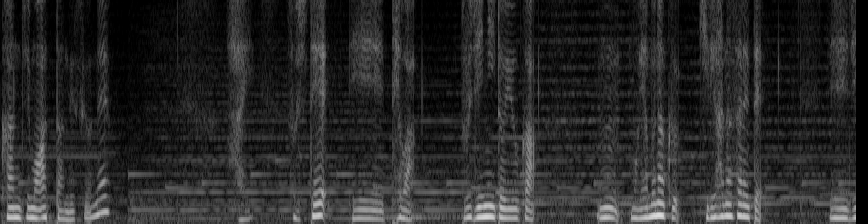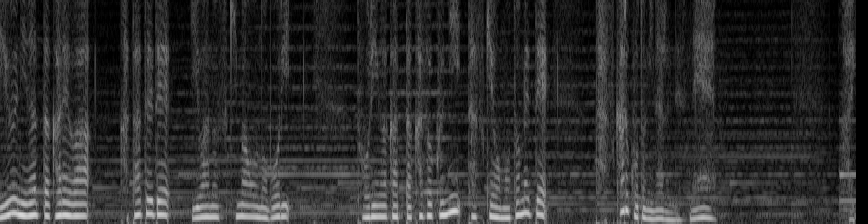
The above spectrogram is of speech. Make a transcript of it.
感じもあったんですよね。はい。そして、えー、手は無事にというか、うん、もうやむなく切り離されて、えー、自由になった彼は片手で岩の隙間を登り通りがかった家族に助けを求めて助かることになるんですね。はい、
